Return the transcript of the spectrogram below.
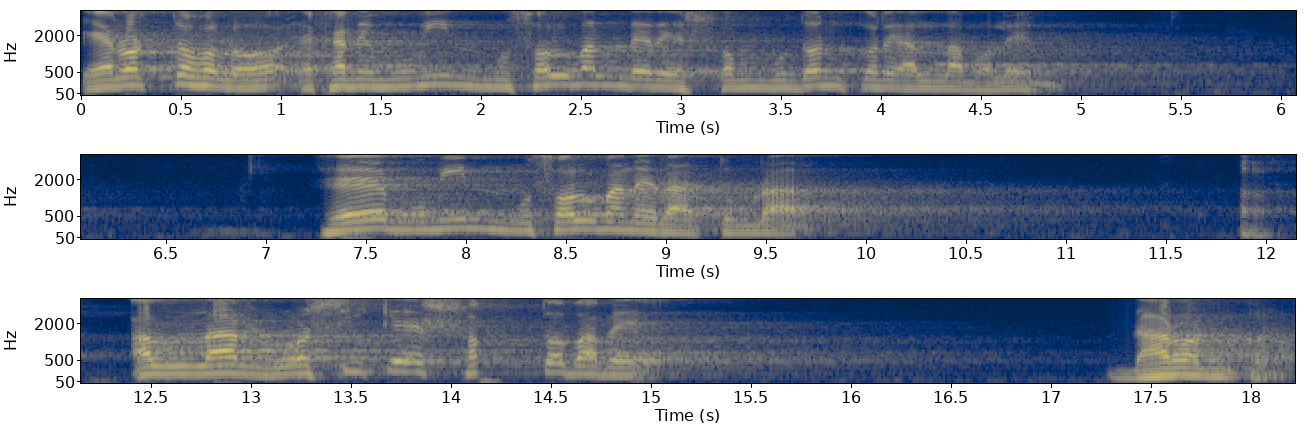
এর অর্থ হলো এখানে মুমিন মুসলমানদের সম্বোধন করে আল্লাহ বলেন, হে মুমিন মুসলমানেরা, তোমরা আল্লাহর রশিকে শক্তভাবে ধারণ করো।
